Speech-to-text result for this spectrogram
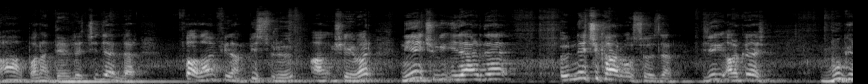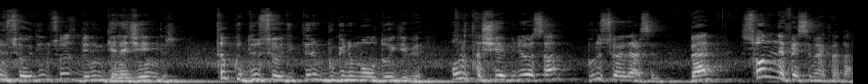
Aa bana devletçi derler falan filan. Bir sürü şey var. Niye? Çünkü ileride önüne çıkar o sözler. Diyecek arkadaş bugün söylediğim söz benim geleceğimdir. Tıpkı dün söylediklerim bugünüm olduğu gibi. Onu taşıyabiliyorsan bunu söylersin. Ben son nefesime kadar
